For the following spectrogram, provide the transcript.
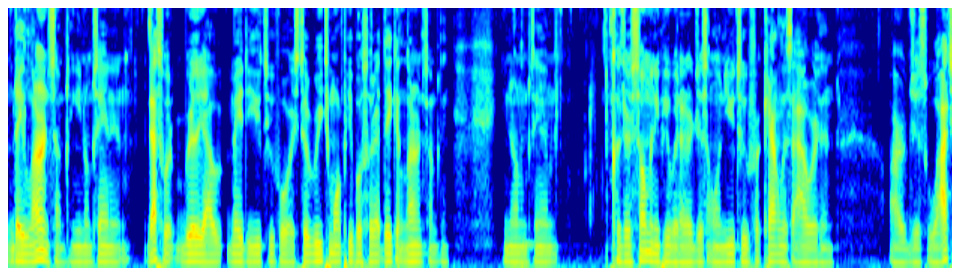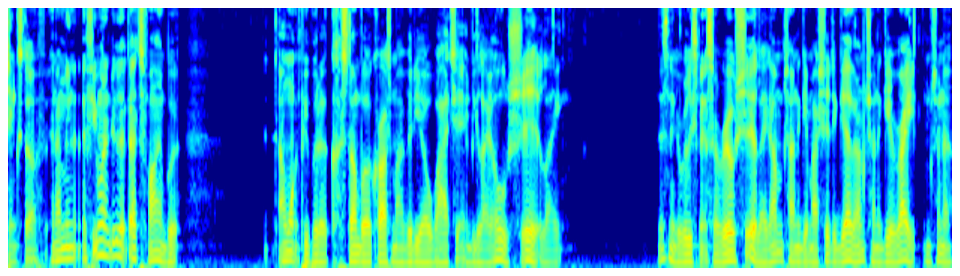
they learn something. You know what I'm saying? And that's what really I made the YouTube for is to reach more people so that they can learn something. You know what I'm saying? Because there's so many people that are just on YouTube for countless hours and are just watching stuff. And I mean, if you want to do that, that's fine. But I want people to stumble across my video, watch it, and be like, "Oh shit!" Like this nigga really spent some real shit. Like I'm trying to get my shit together. I'm trying to get right. I'm trying to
